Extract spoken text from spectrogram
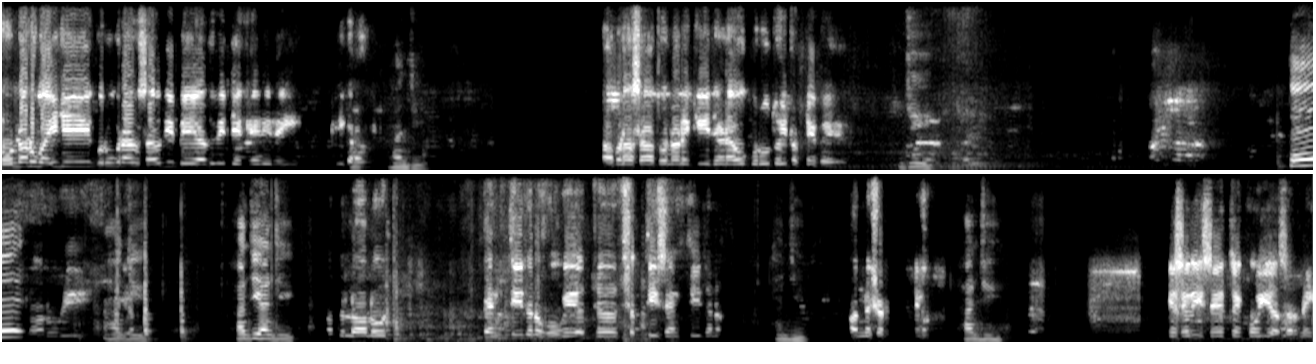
ਉਹਨਾਂ ਨੂੰ ਬਾਈ ਜੀ ਗੁਰੂ ਗ੍ਰੰਥ ਸਾਹਿਬ ਦੀ ਬੇਅਦਬੀ ਦੇਖੇ ਨਹੀਂ ਰਹੀ। ਕੀ ਕਰਾਂਗੇ? ਹਾਂਜੀ। ਆਪਣਾ ਸਾਥ ਉਹਨਾਂ ਨੇ ਕੀ ਦੇਣਾ ਉਹ ਗੁਰੂ ਤੋਂ ਹੀ ਟੁੱਟੇ ਪਏ ਨੇ। ਜੀ। ਤੇ ਲਾ ਲਓ ਵੀ ਹਾਂਜੀ। ਹਾਂਜੀ ਹਾਂਜੀ। ਅੱਜ ਲਾ ਲਓ 35 ਦਿਨ ਹੋ ਗਏ ਅੱਜ 36 37 ਦਿਨ। ਹਾਂਜੀ। ਅੰਨ ਛੱਡ ਹਾਂਜੀ। ਕਿਸੇ ਦੀ ਸਿਹਤ ਤੇ ਕੋਈ ਅਸਰ ਨਹੀਂ।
